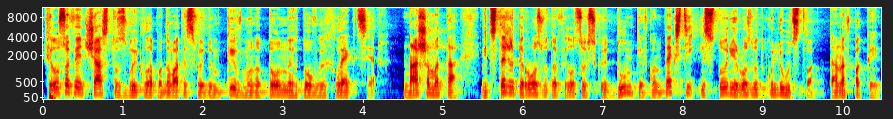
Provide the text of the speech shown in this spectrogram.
Філософія часто звикла подавати свої думки в монотонних довгих лекціях. Наша мета відстежити розвиток філософської думки в контексті історії розвитку людства та навпаки.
